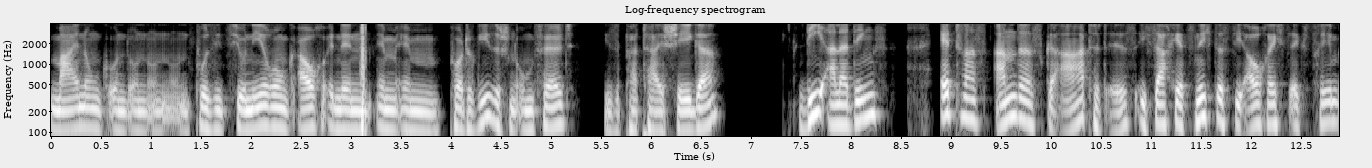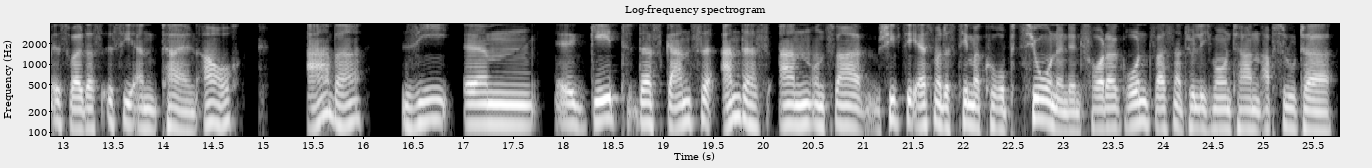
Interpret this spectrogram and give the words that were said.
Meinung und, und, und, und Positionierung auch in den, im, im portugiesischen Umfeld, diese Partei Schäger, die allerdings etwas anders geartet ist. Ich sage jetzt nicht, dass die auch rechtsextrem ist, weil das ist sie an Teilen auch, aber sie ähm, äh, geht das Ganze anders an. Und zwar schiebt sie erstmal das Thema Korruption in den Vordergrund, was natürlich momentan ein absoluter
